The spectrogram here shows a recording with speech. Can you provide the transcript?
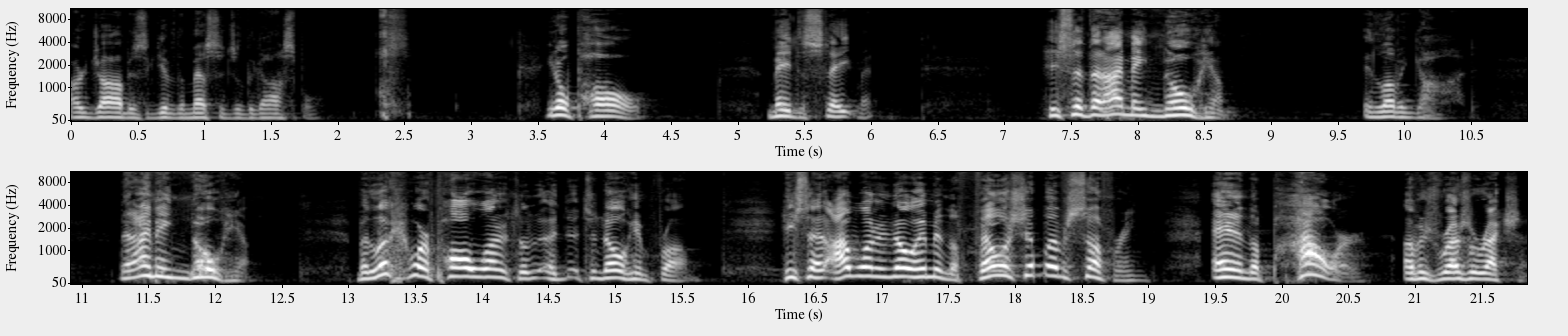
Our job is to give the message of the gospel. You know, Paul made the statement. He said, That I may know him in loving God that I may know him. But look where Paul wanted to, uh, to know him from. He said, I want to know him in the fellowship of suffering and in the power of his resurrection.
